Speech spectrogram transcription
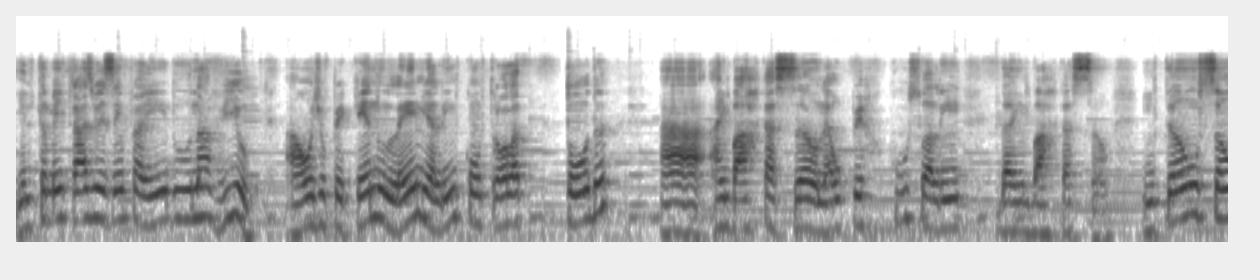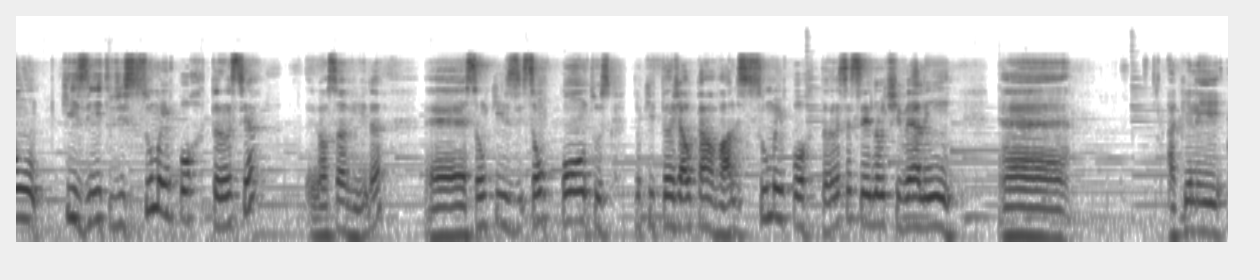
e ele também traz o exemplo aí do navio, aonde o pequeno leme ali controla toda a, a embarcação, né, o percurso além da embarcação. Então são quesitos de suma importância em nossa vida. É, são, são pontos no que tange ao cavalo de suma importância. Se ele não tiver ali é, aquele,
